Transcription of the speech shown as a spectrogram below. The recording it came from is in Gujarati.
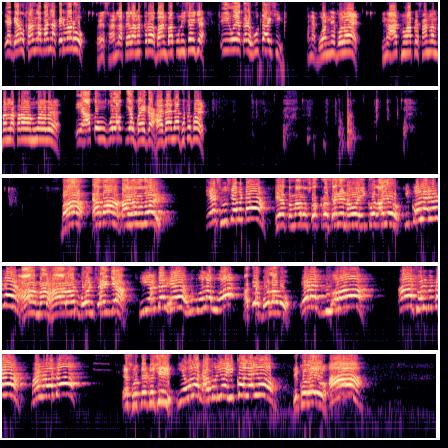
એ બેરું સાંડલા બાંડલા કરવારો. એ સાંડલા પેલા ન કરવા બાન બાપુ ની છે? ઈ ઓયા કરે હુતા છે અને બોન ને બોલાય. એના હાથનું આપણે સાનલાન ને કરાવવાનું હોય હવે. એ આ તો હું બોલાવતી આવું ગાય ગા. હા જા જા ફટોફટ. બા એ બા બા આવો જોઈ. એ શું છે બટા? એ તમારો છોકરો છે ને નવો ઈકો લાયો. ઈકો લાયો ને? હા માર હારાન બોન છે ગયા ઈ અંદર હે હું બોલાવું હો. અતે બોલાવો એ લુહો આ સોરી બટા બાય આવો તો એ સોકેટ ડોશી? એ ઓલો રામુરિયો ઈ લાયો. આવ્યો લાયો? હા.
